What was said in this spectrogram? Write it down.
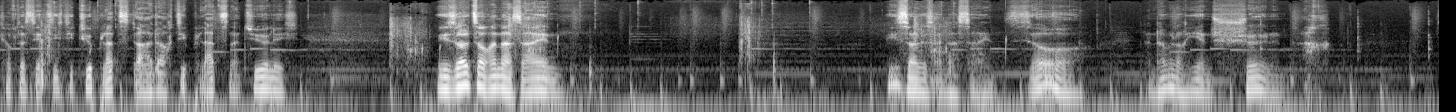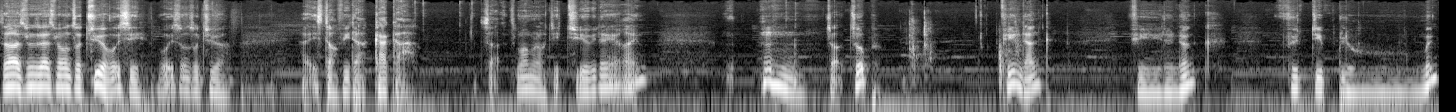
Ich hoffe, dass jetzt nicht die Tür platzt. Ah, doch, die platzt natürlich. Wie soll es auch anders sein? Wie soll es anders sein? So. Dann haben wir doch hier einen schönen... Ach. So, jetzt müssen wir erstmal unsere Tür. Wo ist sie? Wo ist unsere Tür? Da ist doch wieder Kaka. So, jetzt machen wir noch die Tür wieder hier rein. So, zup. Vielen Dank. Vielen Dank für die Blumen.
